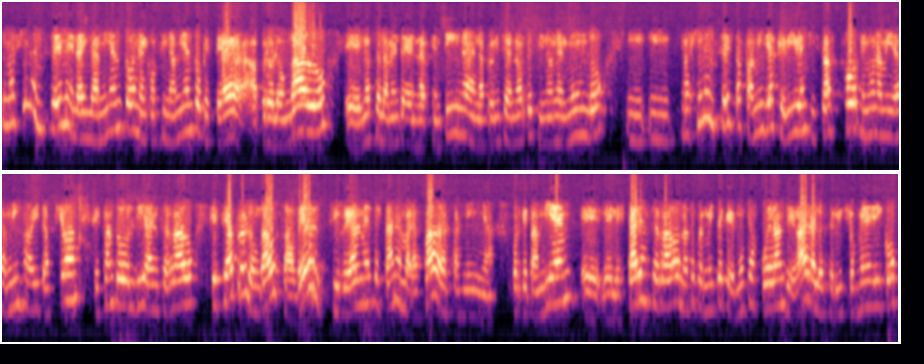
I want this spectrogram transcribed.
Imagínense en el aislamiento, en el confinamiento que se ha, prolongado, eh, no solamente en la Argentina, en la provincia del norte, sino en el mundo. Y, y, imagínense estas familias que viven quizás todos en una misma habitación, que están todo el día encerrados, que se ha prolongado saber si realmente están embarazadas esas niñas porque también eh, el estar encerrado no te permite que muchas puedan llegar a los servicios médicos,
